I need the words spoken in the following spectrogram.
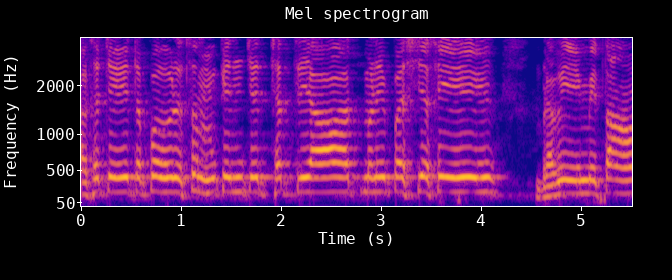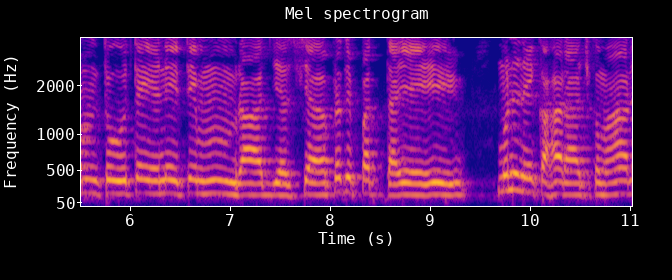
अथ चेत पौरुषम किंचित क्षत्रियात्मनि पश्यसे। ब्रवीमिताम तो ते नीतिम राज्य प्रतिपत्त मुनि ने कहा, राजकुमार,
